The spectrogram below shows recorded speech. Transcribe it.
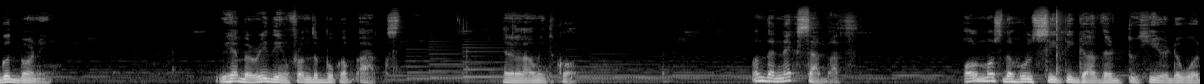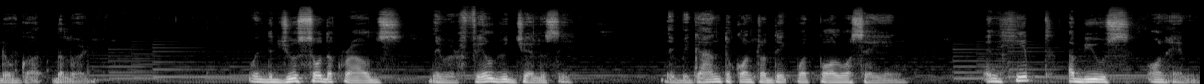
Good morning. We have a reading from the book of Acts and allow me to quote. On the next Sabbath, almost the whole city gathered to hear the word of God, the Lord. When the Jews saw the crowds, they were filled with jealousy. They began to contradict what Paul was saying and heaped abuse on him.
